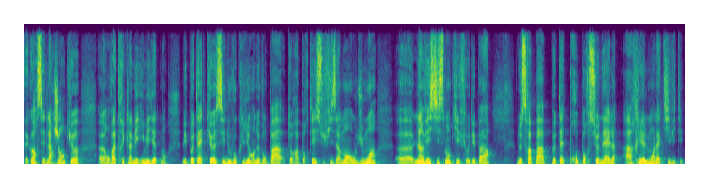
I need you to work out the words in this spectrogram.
D'accord? C'est de l'argent que euh, on va te réclamer immédiatement. Mais peut-être que ces nouveaux clients ne vont pas te rapporter suffisamment, ou du moins euh, l'investissement qui est fait au départ ne sera pas peut-être proportionnel à réellement l'activité.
